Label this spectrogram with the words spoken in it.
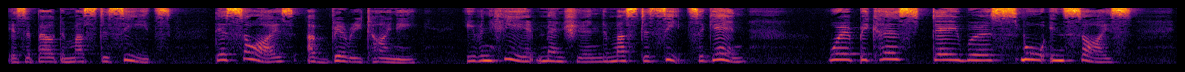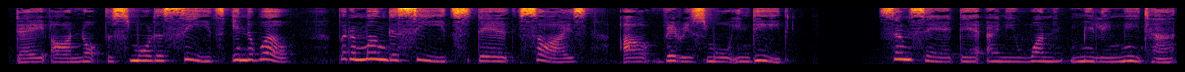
it's about the mustard seeds. Their size are very tiny. Even here mentioned the mustard seeds again were because they were small in size. They are not the smallest seeds in the world, but among the seeds their size are very small indeed. Some say they are only one millimeter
